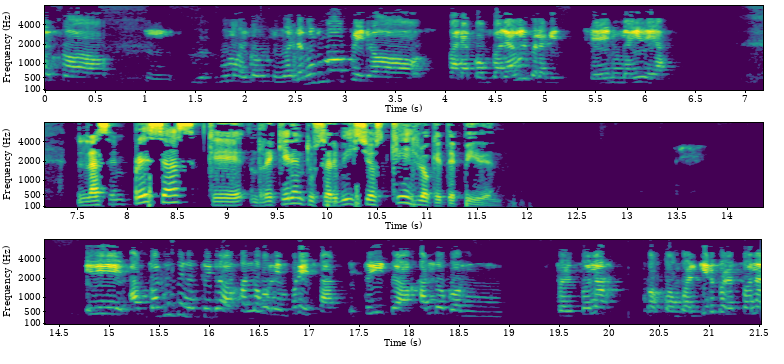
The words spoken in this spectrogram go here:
eso eh, lo decimos de coaching no es lo mismo, pero para compararlo y para que se den una idea. Las empresas que requieren tus servicios, ¿qué es lo que te piden? Eh, actualmente no estoy trabajando con empresas, estoy trabajando con personas, con, cualquier persona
